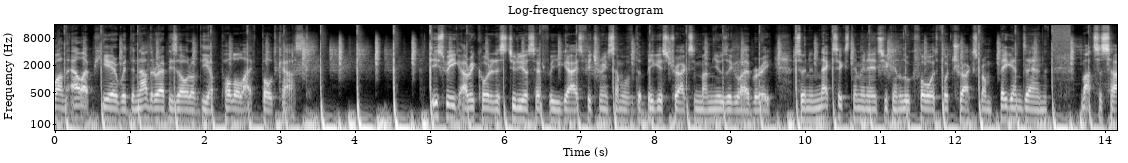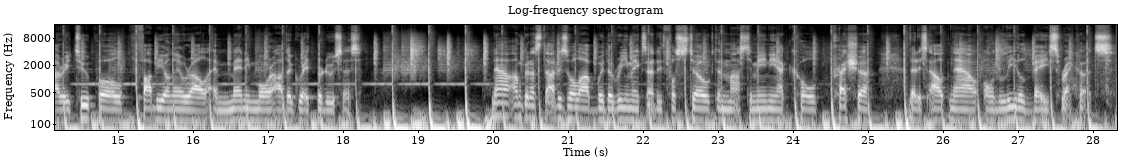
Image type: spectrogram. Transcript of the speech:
everyone, Alep here with another episode of the Apollo Life podcast. This week I recorded a studio set for you guys featuring some of the biggest tracks in my music library. So in the next 60 minutes you can look forward for tracks from Pig and Dan, Matt Sassari, Tupol, Fabio Neural and many more other great producers. Now I'm gonna start this all up with a remix I did for Stoked and Master Maniac called Pressure that is out now on Little Bass Records.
